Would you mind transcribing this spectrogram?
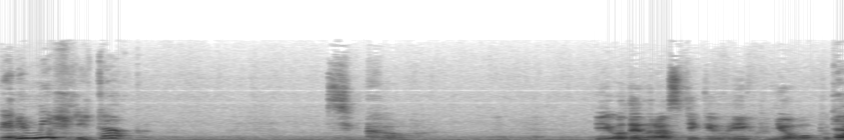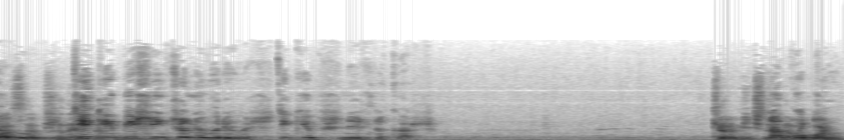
керамічний, так. Цікаво. І один раз тільки в рік в ньому Та, пеклася ну, пшениця. тільки більше нічого не варилося, тільки пшенична каша. Керамічний на на, кутю. вогонь.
